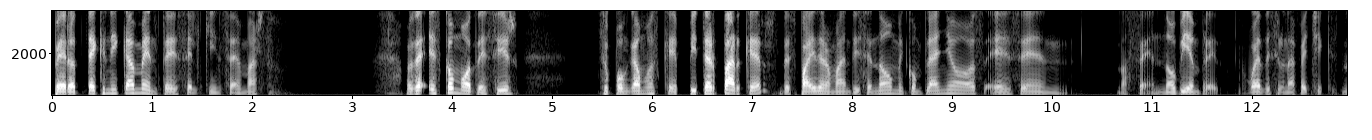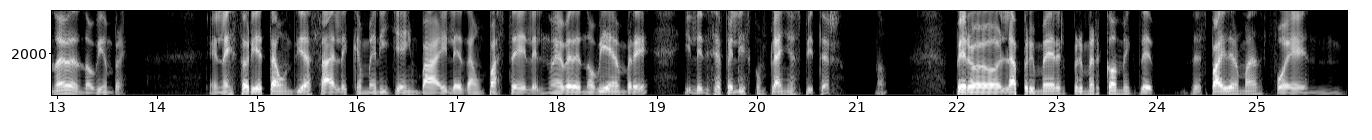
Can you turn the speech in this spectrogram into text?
pero técnicamente es el 15 de marzo. O sea, es como decir, supongamos que Peter Parker de Spider-Man dice, no, mi cumpleaños es en, no sé, en noviembre. Voy a decir una fecha X, 9 de noviembre. En la historieta un día sale que Mary Jane va y le da un pastel el 9 de noviembre y le dice feliz cumpleaños Peter, ¿no? Pero la primer, el primer cómic de, de Spider-Man fue en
